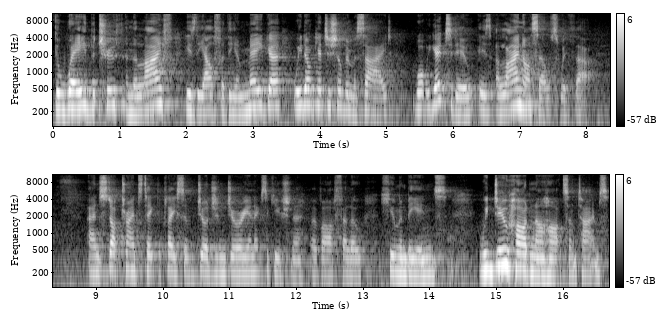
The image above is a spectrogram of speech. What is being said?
the way, the truth, and the life. He's the Alpha, the Omega. We don't get to shove him aside. What we get to do is align ourselves with that and stop trying to take the place of judge and jury and executioner of our fellow human beings. We do harden our hearts sometimes,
